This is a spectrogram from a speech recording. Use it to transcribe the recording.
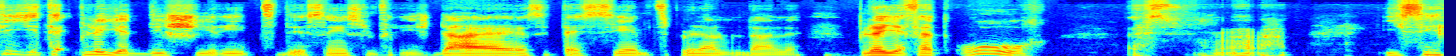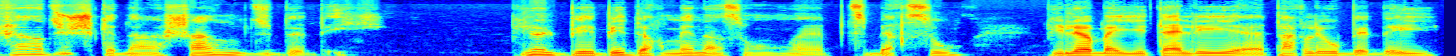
il était, puis là, il a déchiré les petits dessins sur le frigidaire, s'est assis un petit peu dans, dans, le. Puis là, il a fait Oh! Il s'est rendu jusque dans la chambre du bébé. Puis là, le bébé dormait dans son euh, petit berceau. Puis là, ben, il est allé euh, parler au bébé,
